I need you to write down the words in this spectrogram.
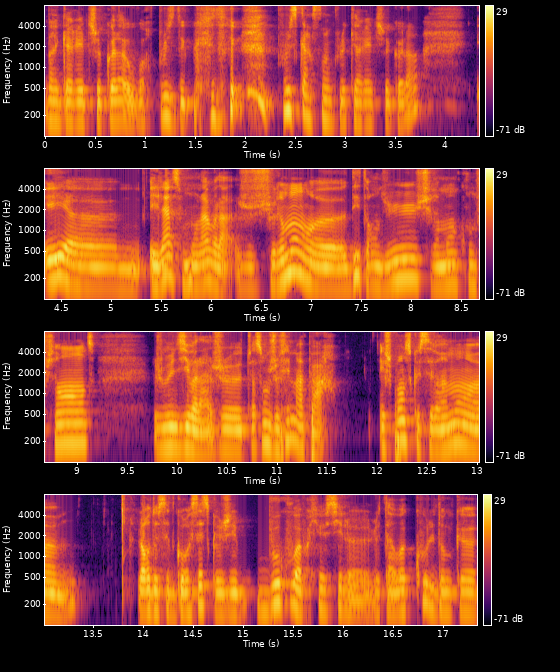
d'un carré de chocolat, ou voire plus, de, plus qu'un simple carré de chocolat. Et, et là, à ce moment-là, voilà, je suis vraiment détendue, je suis vraiment confiante je me dis voilà, de toute façon, je fais ma part. Et je pense que c'est vraiment euh, lors de cette grossesse que j'ai beaucoup appris aussi le, le tawakkul, donc euh,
